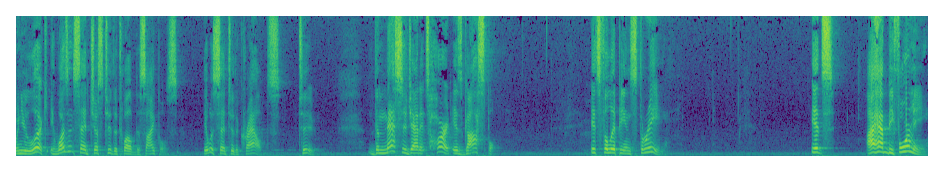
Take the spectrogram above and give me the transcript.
when you look, it wasn't said just to the 12 disciples, it was said to the crowds too. The message at its heart is gospel. It's Philippians 3. It's, I have before me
